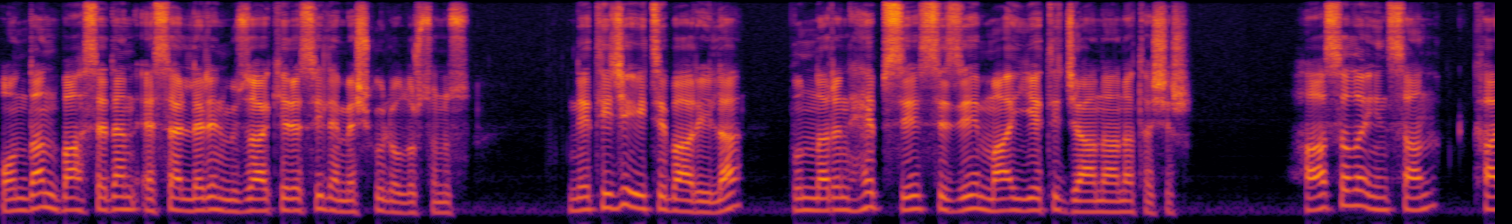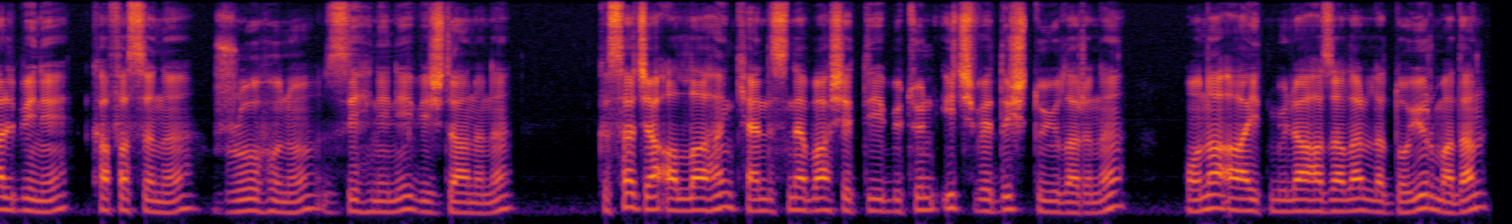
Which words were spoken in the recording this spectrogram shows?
ondan bahseden eserlerin müzakeresiyle meşgul olursunuz. Netice itibarıyla bunların hepsi sizi maiyeti canana taşır. Hasılı insan kalbini, kafasını, ruhunu, zihnini, vicdanını, kısaca Allah'ın kendisine bahşettiği bütün iç ve dış duyularını ona ait mülahazalarla doyurmadan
